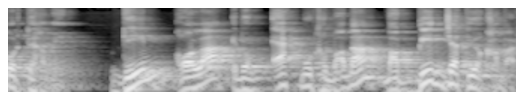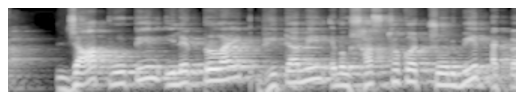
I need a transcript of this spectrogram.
করতে হবে। ডিম, কলা এবং এক মুঠো বাদাম বা বীজ জাতীয় খাবার, যা প্রোটিন, ইলেকট্রোলাইট, ভিটামিন এবং স্বাস্থ্যকর চর্বির একটা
